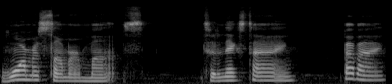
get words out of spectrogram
warmer summer months. Till the next time, bye bye.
